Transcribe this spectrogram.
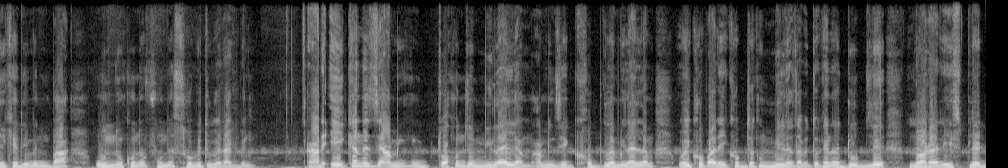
লিখে দিবেন বা অন্য কোনো ফোনে ছবি তুলে রাখবেন। আর এইখানে যে আমি তখন যে মিলাইলাম, আমি যে খোপগুলো মিলাইলাম, ওই খোপ আর এই খোপ দেখুন মিলে যাবে তো এখানে ডুবলে লটারি স্প্লেট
